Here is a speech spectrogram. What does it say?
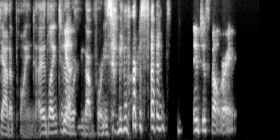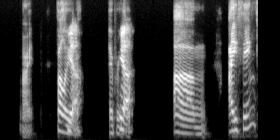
data point i'd like to know yes. where you got 47% it just felt right all right follow you yeah i appreciate yeah. It. um i think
